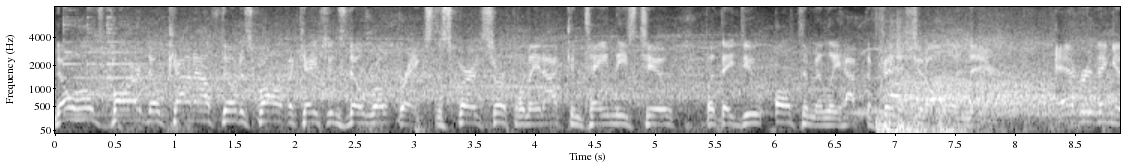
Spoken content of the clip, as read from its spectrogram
No holds barred, no countouts, no disqualifications, no rope breaks. The squared circle may not contain these two, but they do ultimately have to finish it all in there. Everything is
